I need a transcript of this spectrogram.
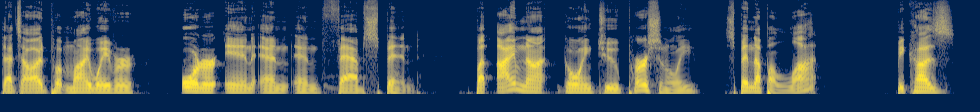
That's how I'd put my waiver order in and and fab spend. But I'm not going to personally spend up a lot because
